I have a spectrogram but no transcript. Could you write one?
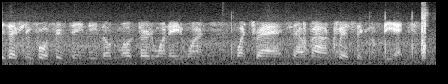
CSX Q 415, lead locomotive 3181, one track, southbound, clear signal, BX.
